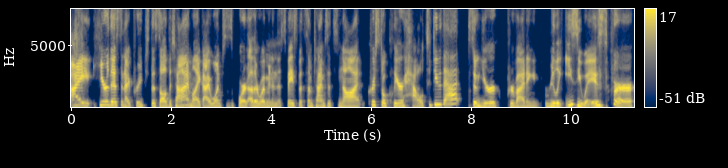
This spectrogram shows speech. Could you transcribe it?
I hear this and I preach this all the time. Like, I want to support other women in this space, but sometimes it's not crystal clear how to do that. So, you're providing really easy ways for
